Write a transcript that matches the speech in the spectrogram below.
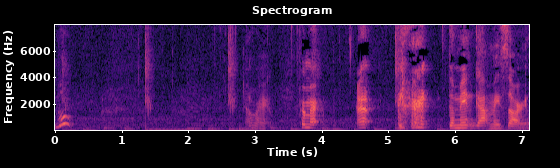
woo! All right. From uh, the mint got me, sorry.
